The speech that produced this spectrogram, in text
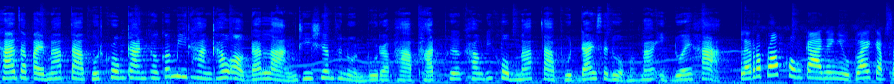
ถ้าจะไปมาบตาพุธโครงการเขาก็มีทางเข้าออกด้านหลังที่เชื่อมถนนบูรพาพัฒน์เพื่อเข้านิคมมาบตาพุธได้สะดวกมากๆอีกด้วยค่ะ และรอบๆโครงการยังอยู่ใกล้กับส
